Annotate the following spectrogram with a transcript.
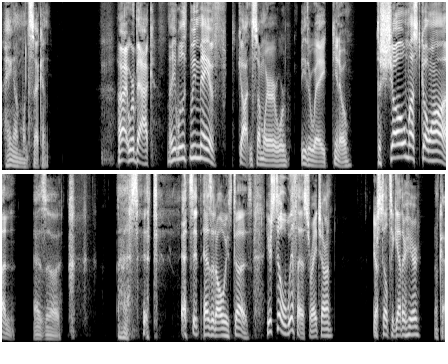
Hang on one second. All right, we're back. We, we we may have gotten somewhere, or either way, you know, the show must go on as uh as it as it as it always does. You're still with us, right, John? You're still together here. Okay,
